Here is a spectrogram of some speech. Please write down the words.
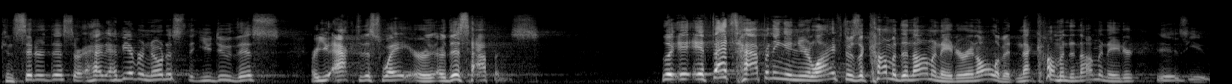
considered this? Or have, have you ever noticed that you do this? Or you act this way? Or, or this happens? Look, if that's happening in your life, there's a common denominator in all of it. And that common denominator is you.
